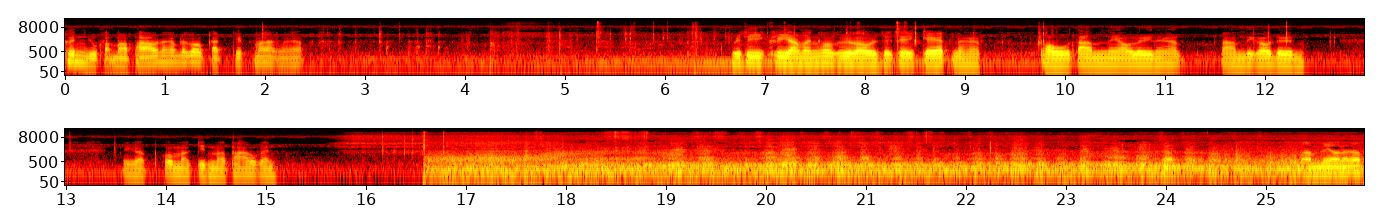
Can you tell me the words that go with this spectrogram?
ขึ้นอยู่กับมะพร้าวนะครับ แล้วก็กัดเจ็บมากนะครับ วิธีเคลียร์มันก็คือเราจะใช้แก๊สนะครับเป่าตามแนวเลยนะครับ ตามที่เขาเดินนี่ครับก็มากินมะพร้าวกัน ครับ ตามแนวนะครับ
